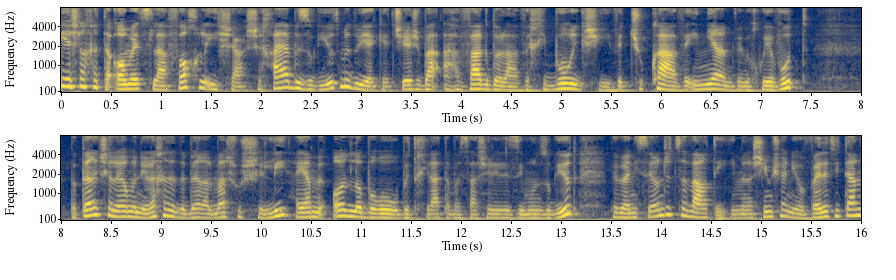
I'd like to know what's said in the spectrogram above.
יש לך את האומץ להפוך לאישה שחיה בזוגיות מדויקת שיש בה אהבה גדולה וחיבור רגשי ותשוקה ועניין ומחויבות? בפרק של היום אני הולכת לדבר על משהו שלי היה מאוד לא ברור בתחילת המסע שלי לזימון זוגיות, ומהניסיון שצברתי עם אנשים שאני עובדת איתן,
